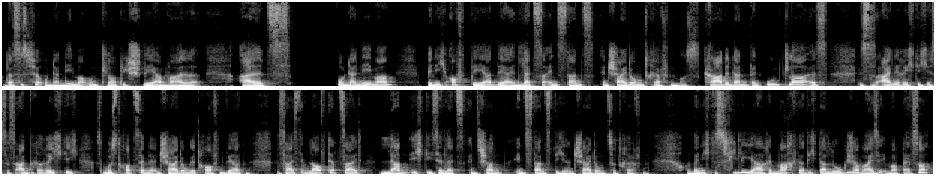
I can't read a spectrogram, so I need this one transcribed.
Und das ist für Unternehmer unglaublich schwer, weil als Unternehmer bin ich oft der, der in letzter Instanz Entscheidungen treffen muss. Gerade dann, wenn unklar ist, ist das eine richtig, ist das andere richtig. Es muss trotzdem eine Entscheidung getroffen werden. Das heißt, im Laufe der Zeit lerne ich diese letztinstanzlichen Entscheidungen zu treffen. Und wenn ich das viele Jahre mache, werde ich da logischerweise immer besser.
